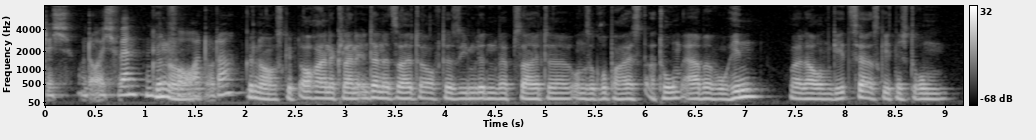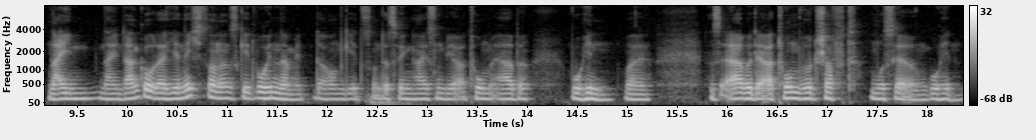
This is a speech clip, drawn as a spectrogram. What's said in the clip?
dich und euch wenden genau. vor Ort, oder? Genau, es gibt auch eine kleine Internetseite auf der Siebenlinden-Webseite. Unsere Gruppe heißt Atomerbe Wohin, weil darum geht es ja. Es geht nicht darum, nein, nein, danke oder hier nicht, sondern es geht wohin damit. Darum geht es. Und deswegen heißen wir Atomerbe Wohin, weil das Erbe der Atomwirtschaft muss ja irgendwo hin.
